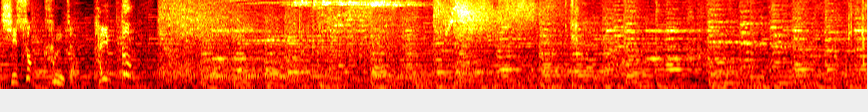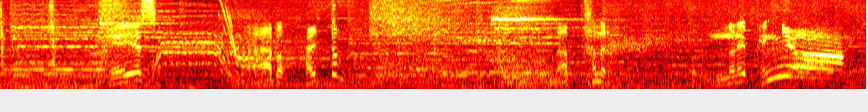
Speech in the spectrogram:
지속 함정 발동 AS 마법 발동. 나타나라 푸른 눈의 백령.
